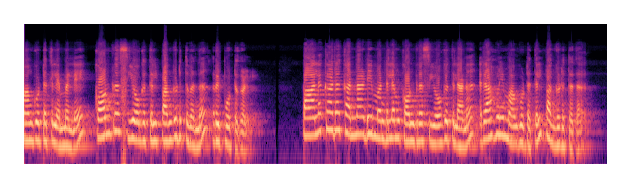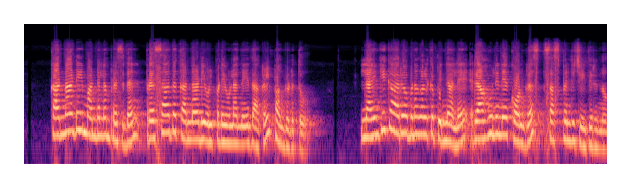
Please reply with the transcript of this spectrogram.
Mamkootathil M L A Congress യോഗത്തിൽ പങ്കെടുത്തുവെന്ന് റിപ്പോർട്ടുകൾ. പാലക്കാട് കണ്ണാടി മണ്ഡലം കോൺഗ്രസ് യോഗത്തിലാണ് രാഹുൽ മാങ്കൂട്ടത്തിൽ പങ്കെടുത്തത്. കണ്ണാടി മണ്ഡലം പ്രസിഡന്റ് പ്രസാദ് കണ്ണാടി ഉൾപ്പെടെയുള്ള നേതാക്കൾ പങ്കെടുത്തു. ലൈംഗിക ആരോപണങ്ങൾക്ക് പിന്നാലെ രാഹുലിനെ കോൺഗ്രസ് സസ്പെൻഡ് ചെയ്തിരുന്നു.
